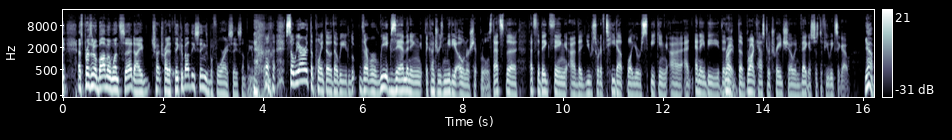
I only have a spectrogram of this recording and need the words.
as President Obama once said, I try, try, to think about these things before I say something about them. so we are at the point, though, that we that we're re-examining the country's media ownership rules. That's the that's the big thing uh, that you sort of teed up while you were speaking uh, at NAB, the, right. the broadcaster trade show in Vegas just a few weeks ago. Yeah.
